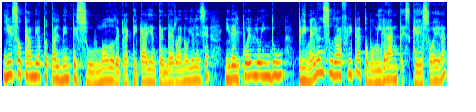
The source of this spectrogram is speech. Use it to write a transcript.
Y eso cambia totalmente su modo de practicar y entender la no violencia y del pueblo hindú, primero en Sudáfrica como migrantes, que eso eran,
